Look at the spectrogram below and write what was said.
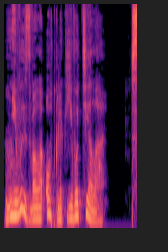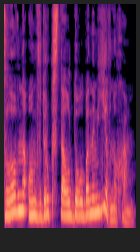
не вызвала отклик его тела. Словно он вдруг стал долбанным евнухом.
